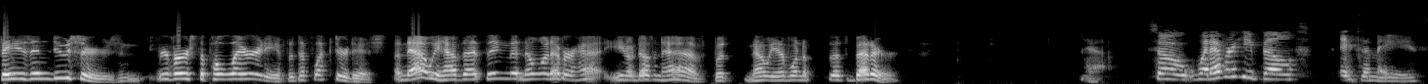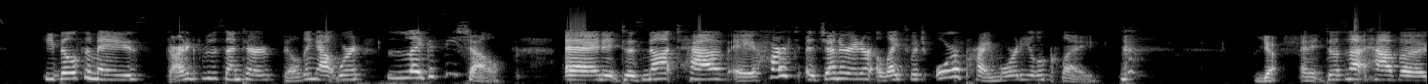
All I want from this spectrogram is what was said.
phase inducers and reverse the polarity of the deflector dish? And now we have that thing that no one ever had, you know, doesn't have, but now we have one that's better. Yeah. So whatever he built, it's a maze. He built a maze, starting from the center, building outward, like a seashell. And it does not have a heart, a generator, a light switch, or primordial clay. Yes. And it does not have a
